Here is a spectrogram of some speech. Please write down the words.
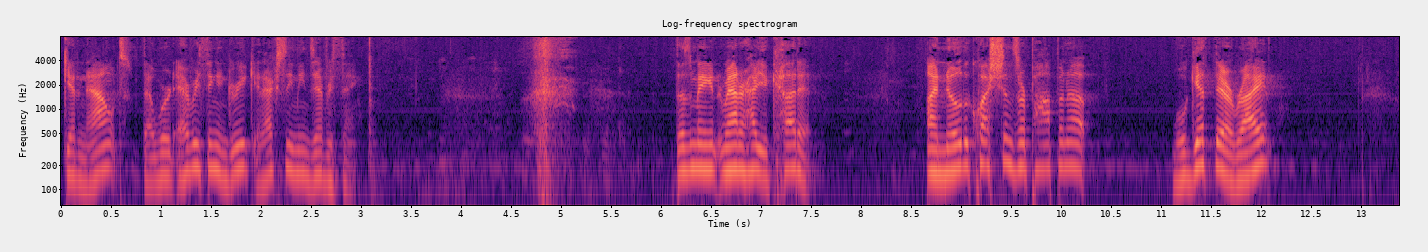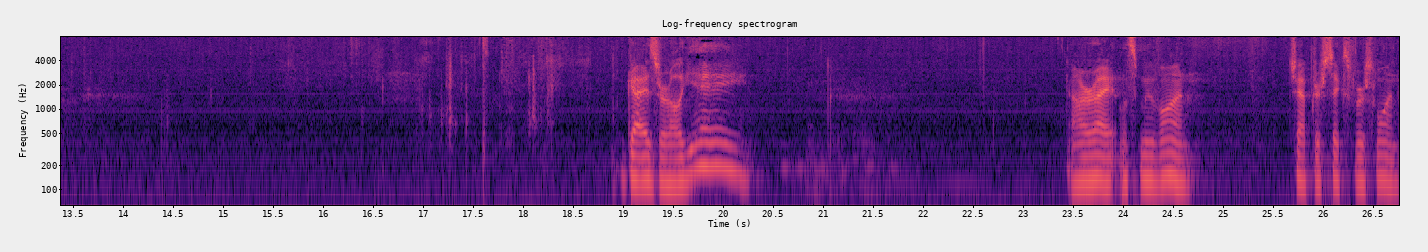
get an out. That word everything in Greek, it actually means everything. Doesn't matter how you cut it. I know the questions are popping up. We'll get there, right? Guys are all, yay. All right, let's move on. Chapter 6, verse 1.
